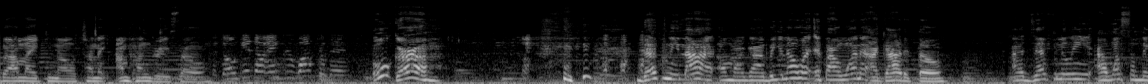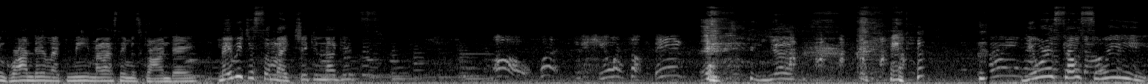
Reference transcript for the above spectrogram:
But I'm like, you know, trying to. I'm hungry, so. But don't get no angry whopper then. Oh, girl. definitely not. Oh my god. But you know what? If I want it, I got it though. I definitely I want something grande like me. My last name is Grande. Maybe just some like chicken nuggets. Oh, what? You want something big? yeah. You were so sweet.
